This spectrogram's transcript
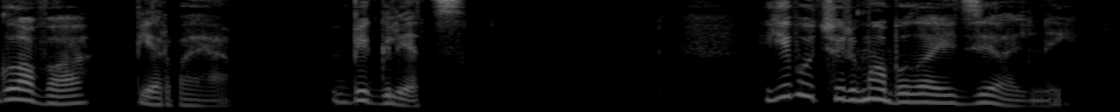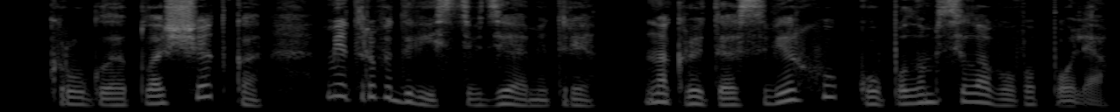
Глава первая. Беглец. Его тюрьма была идеальной. Круглая площадка, метров двести в диаметре, накрытая сверху куполом силового поля.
